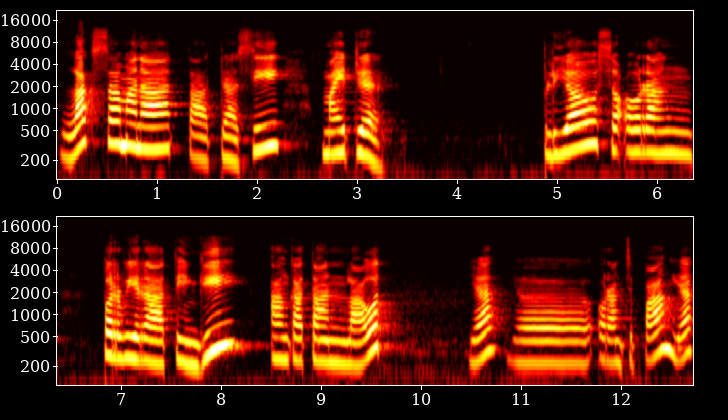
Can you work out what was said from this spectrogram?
Laksamana Tadasi Maeda. Beliau seorang perwira tinggi angkatan laut ya, ya orang Jepang ya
